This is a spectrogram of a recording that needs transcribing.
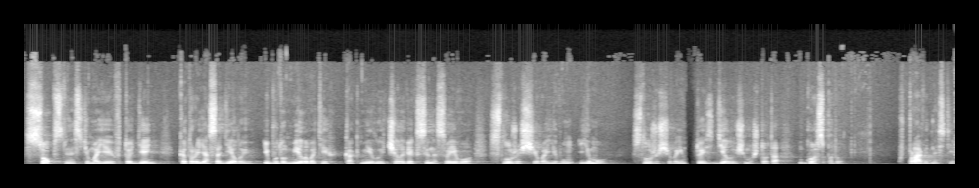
собственностью моей в тот день, который я соделаю, и буду миловать их, как милует человек сына своего, служащего ему, ему служащего ему, то есть делающему что-то Господу в праведности.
